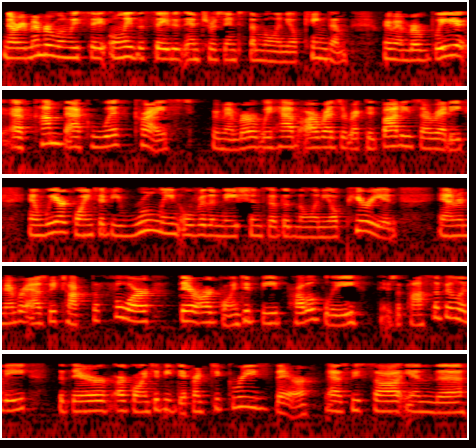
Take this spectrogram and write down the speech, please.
Now remember when we say only the saved enters into the millennial kingdom. Remember we have come back with Christ Remember, we have our resurrected bodies already, and we are going to be ruling over the nations of the millennial period. And remember, as we talked before, there are going to be probably, there's a possibility that there are going to be different degrees there. As we saw in the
